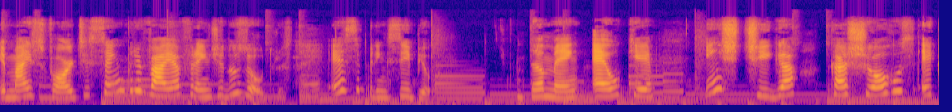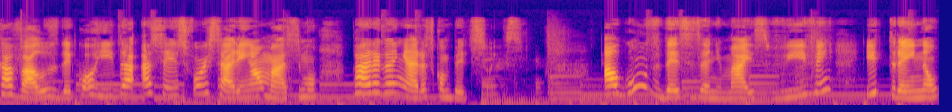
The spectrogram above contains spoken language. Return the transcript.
e mais forte, sempre vai à frente dos outros. Esse princípio também é o que instiga cachorros e cavalos de corrida a se esforçarem ao máximo para ganhar as competições. Alguns desses animais vivem e treinam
